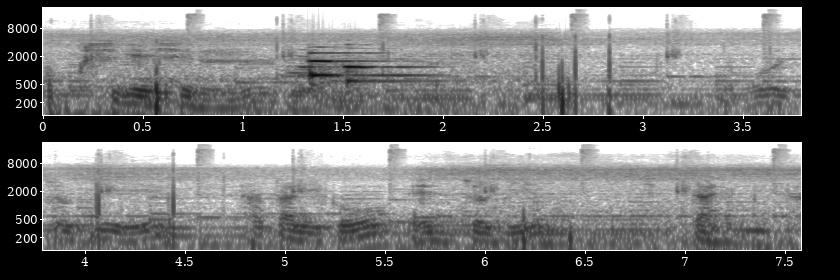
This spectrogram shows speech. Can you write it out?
곡식의 신을 오른쪽이 사단이고 왼쪽이 직단입니다.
